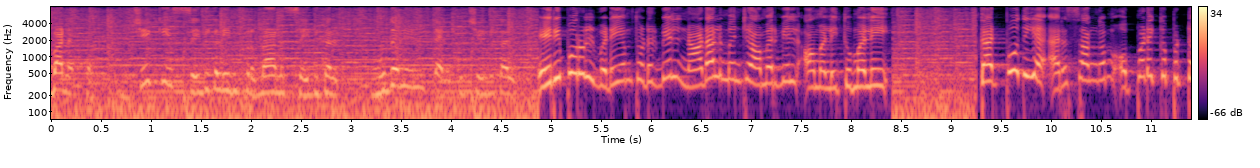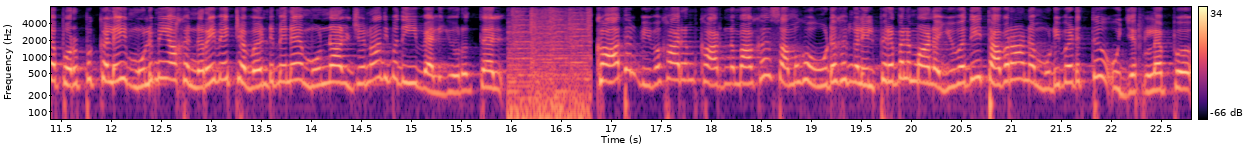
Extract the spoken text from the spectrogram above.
வணக்கம். ஜேகே செய்திகளின் பிரதான செய்திகள். முதலில் தலைப்புச் செய்திகள். எரிபொருள் விடயம் தொடர்பில் நாடாளுமன்ற அமர்வில் அமளி துமளி. தற்போதைய அரசாங்கம் ஒப்படைக்கப்பட்ட பொறுப்புகளை முழுமையாக நிறைவேற்ற வேண்டுமென முன்னாள் ஜனாதிபதி வலியுறுத்தல். காதல் விவகாரம் காரணமாக சமூக ஊடகங்களில் பிரபலமான யுவதி தவறான முடிவெடுத்து உயிரிழப்பு.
